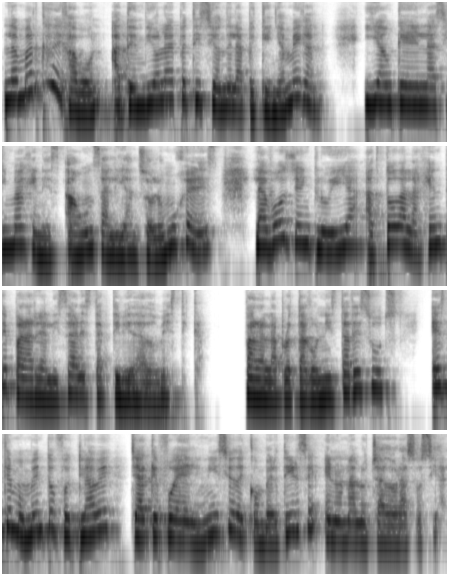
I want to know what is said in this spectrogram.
La marca de jabón atendió la petición de la pequeña Megan, y aunque en las imágenes aún salían solo mujeres, la voz ya incluía a toda la gente para realizar esta actividad doméstica. Para la protagonista de Suits, este momento fue clave ya que fue el inicio de convertirse en una luchadora social.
